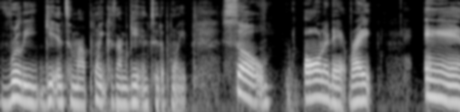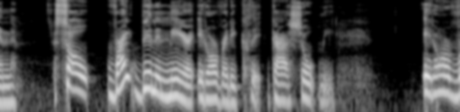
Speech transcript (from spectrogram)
really getting to my point because I'm getting to the point. So all of that, right? And so right then and there, it already clicked. God showed me. It all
